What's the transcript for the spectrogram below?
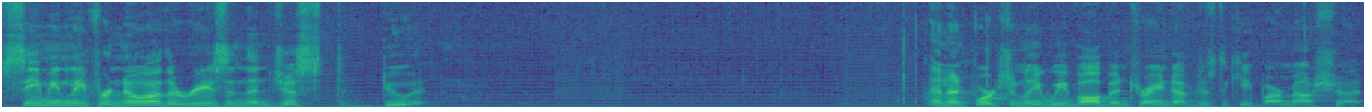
seemingly for no other reason than just to do it. And unfortunately, we've all been trained up just to keep our mouth shut.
